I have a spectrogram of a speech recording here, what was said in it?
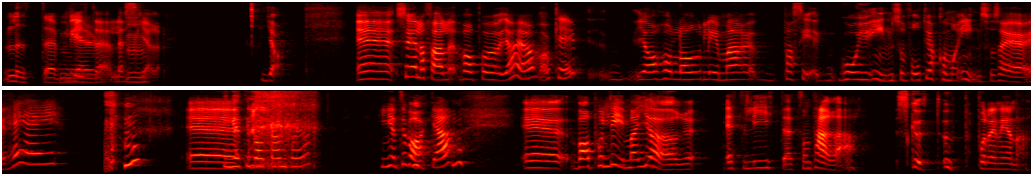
lite mer... Lite läskigare. Ja. Eh, så i alla fall var på, ja ja okej. Jag håller Lima, går ju in så fort jag kommer in så säger jag hej hej. eh, Inget tillbaka antar jag? Inget tillbaka. Eh, varpå Lima gör ett litet sånt här skutt upp på den ena.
